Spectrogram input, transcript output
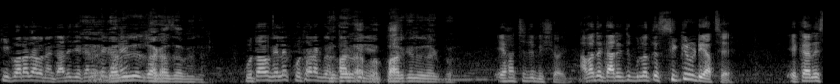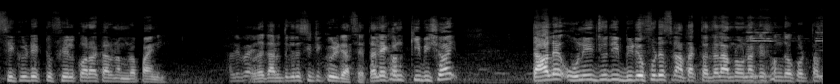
কি করা যাবে না? গাড়ি যেখানে গাড়ি রাখা যাবে না। কোথাও গেলে কোথায় রাখবেন? পার্কিং পার্কিংয়ে রাখব? এ হচ্ছে যে বিষয়। আমাদের গাড়িগুলোতে সিকিউরিটি আছে। এখানে সিকিউরিটি একটু ফেল করার কারণে আমরা পাইনি। আমাদের গাড়িতে কিন্তু সিকিউরিটি আছে। তাহলে এখন কি বিষয়? তাহলে উনি যদি ভিডিও ফুটেজ না থাকতো তাহলে আমরা ওনাকে সন্দেহ করতাম।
